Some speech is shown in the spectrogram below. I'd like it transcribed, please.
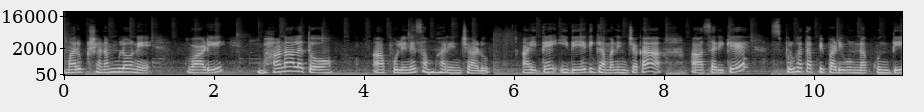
మరుక్షణంలోనే వాడి బాణాలతో ఆ పులిని సంహరించాడు. అయితే ఇదేది గమనించక సరికే స్పృహ తప్పిపడి ఉన్న కుంతి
